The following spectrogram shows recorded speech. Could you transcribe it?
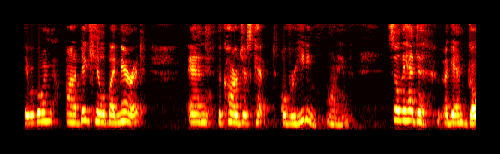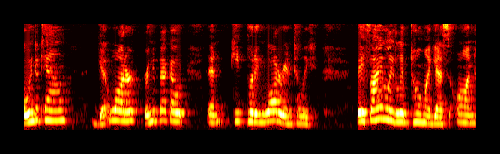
They were going on a big hill by Merritt, and the car just kept overheating on him. So they had to, again, go into town, get water, bring it back out, and keep putting water in until he, they finally limped home, I guess, on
